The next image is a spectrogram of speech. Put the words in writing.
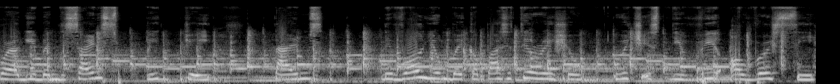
for a given design speed J times the volume by capacity ratio, which is the V over C,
